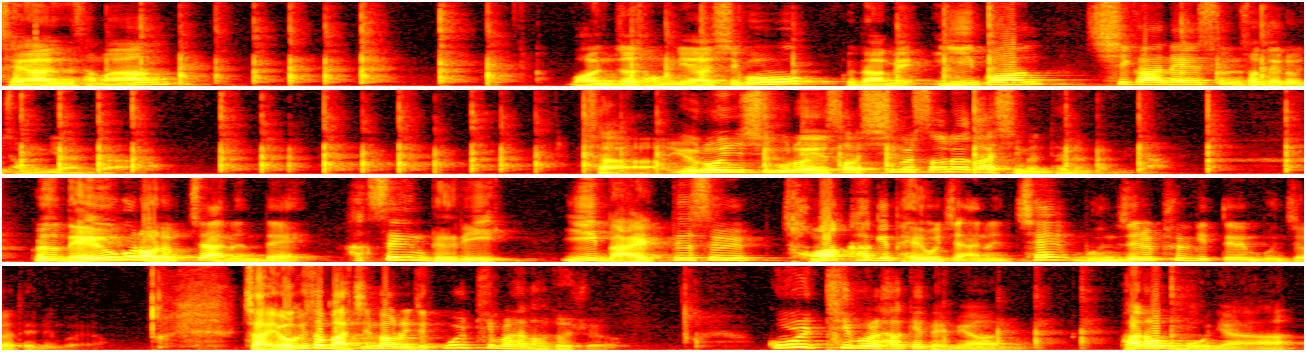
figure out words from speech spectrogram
제한 상황 먼저 정리하시고 그 다음에 2번 시간의 순서대로 정리한다. 자, 이런 식으로 해서 식을 써나가시면 되는 겁니다. 그래서 내용은 어렵지 않은데 학생들이 이 말뜻을 정확하게 배우지 않은 채 문제를 풀기 때문에 문제가 되는 거예요. 자, 여기서 마지막으로 이제 꿀팁을 하나 더 줘요. 꿀팁을 하게 되면 바로 뭐냐.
